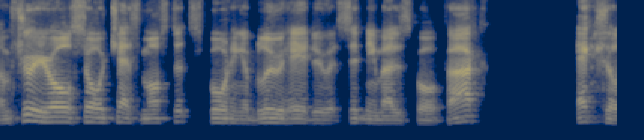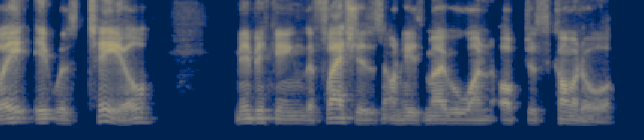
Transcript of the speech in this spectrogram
I'm sure you all saw Chaz Mostert sporting a blue hairdo at Sydney Motorsport Park. Actually, it was teal, mimicking the flashes on his Mobile One Optus Commodore.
